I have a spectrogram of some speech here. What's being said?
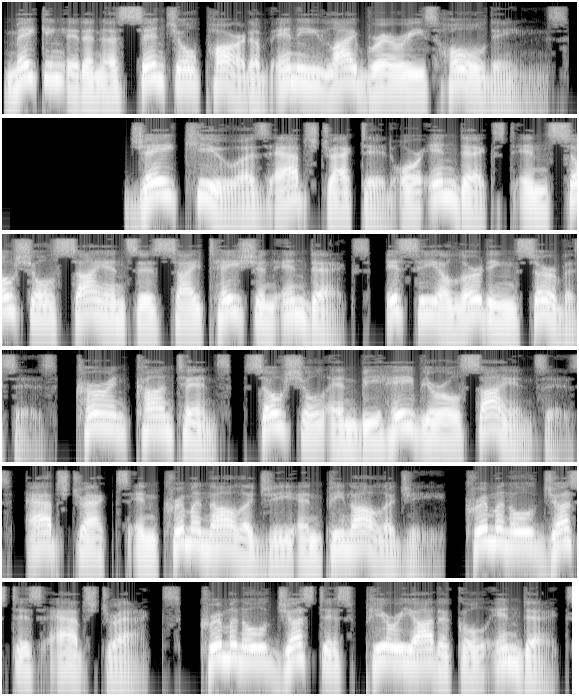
making it an essential part of any library's holdings. JQ is abstracted or indexed in Social Sciences Citation Index, ISI Alerting Services, Current Contents, Social and Behavioral Sciences, Abstracts in Criminology and Penology, Criminal Justice Abstracts, Criminal Justice Periodical Index,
